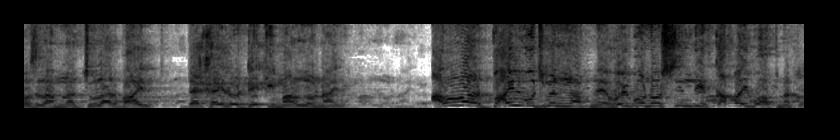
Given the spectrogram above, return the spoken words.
বুঝলাম না, জোলার বাইল দেখাইলো, ডেকি মারলো নাই আল্লাহর বাইল বুঝবেন না আপনি, হইব নরসিংদী, কাপাইবো আপনাকে।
